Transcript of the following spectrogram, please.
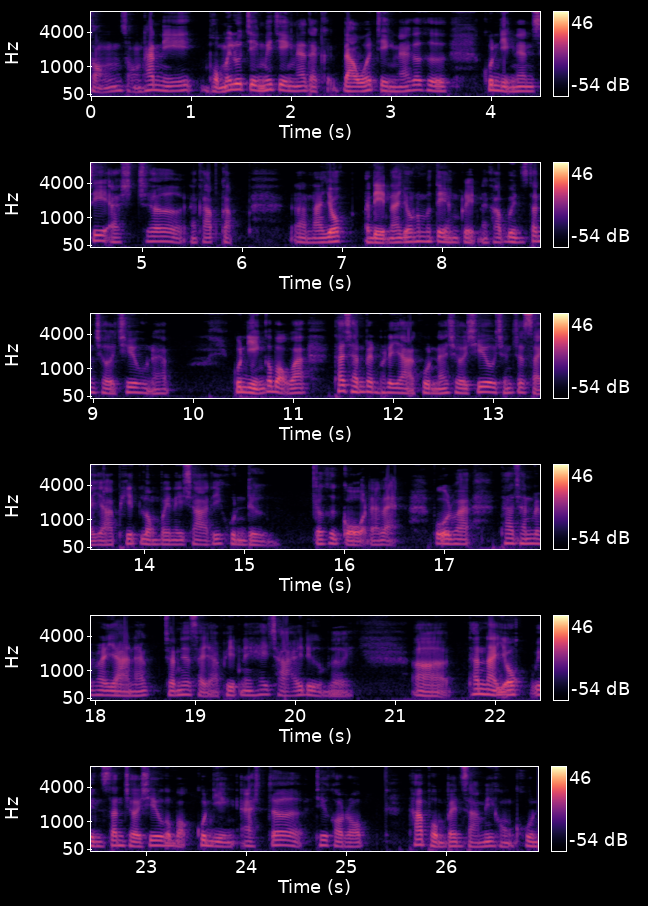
สองสองท่านนี้ ผมไม่รู้จริงไม่จริงนะ แต่เดาว่าจริงนะ ก็คือคุณหญิงแนนซี่แอสเตอร์นะครับ กับนายกอดีตนายกรัฐมนตรีอังกฤษนะครับวินสตันเชอร์ชิลนะครับคุณหญิงก็บอกว่าถ้าฉันเป็นภรรยาคุณนะเชอร์ชิลฉันจะใส่ยาพิษลงไปในชาที่คุณดื่ม ก็คือโกรธนั่นแหละ พูดว่าถ้าฉันเป็นภรรยานะ ฉันจะใส่ยาพิษในให้ชาให้ดื่มเลย ท่านนายกวินสตันเชอร์ชิลก็บอกคุณหญิงแอสเตอร์ที่เคารพ ถ้าผมเป็นสามีของคุณ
